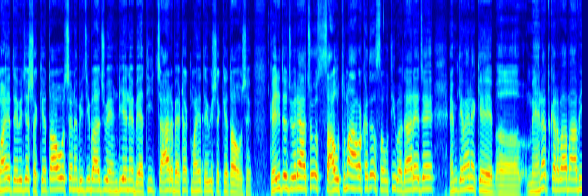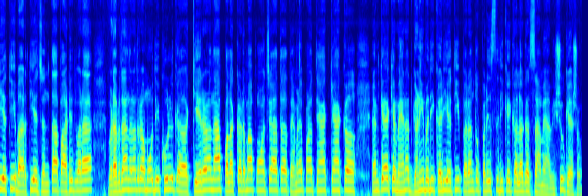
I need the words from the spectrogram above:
મળે તેવી જે શક્યતાઓ છે અને બીજી બાજુ એનડીએને બેથી ચાર બેઠક મળે તેવી શક્યતાઓ છે. કઈ રીતે જોઈ રહ્યા છો? સાઉથમાં આ વખતે સૌથી વધારે જે એમ કહેવાય ને કે મહેનત કરવામાં આવી હતી ભારતીય જનતા પાર્ટી દ્વારા. વડાપ્રધાન નરેન્દ્ર મોદી ખુલ કેરળના પલક્કડમાં પહોંચ્યા હતા. તેમણે પણ ત્યાં ક્યાંક એમ કહેવાય કે મહેનત ઘણી બધી કરી હતી પરંતુ પરિસ્થિતિ કંઈક અલગ જ સામે આવી. શું કહેશો?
